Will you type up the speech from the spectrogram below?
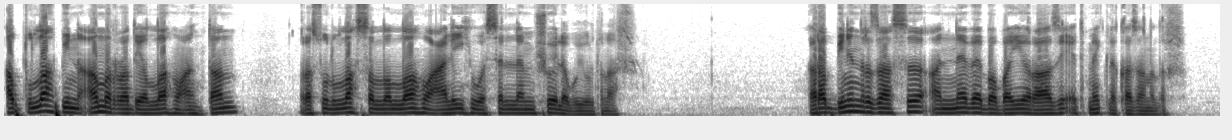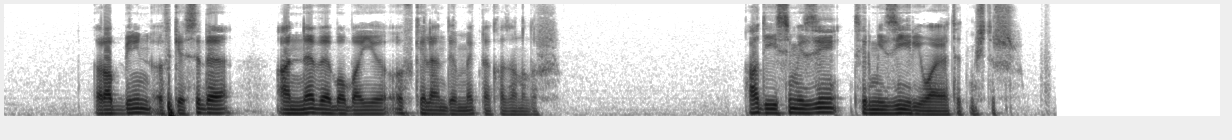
Abdullah bin Amr radıyallahu anh'tan Resulullah sallallahu aleyhi ve sellem şöyle buyurdular. Rabbinin rızası anne ve babayı razı etmekle kazanılır. Rabbinin öfkesi de anne ve babayı öfkelendirmekle kazanılır. Hadisimizi Tirmizi rivayet etmiştir.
